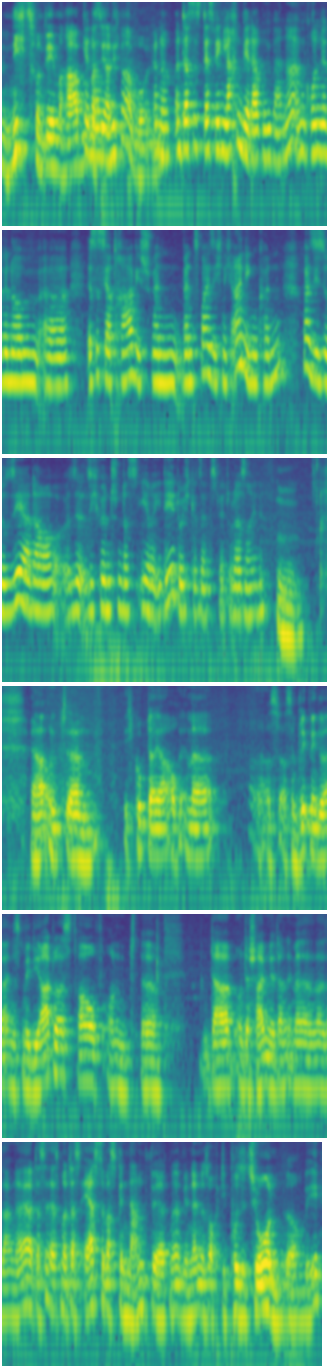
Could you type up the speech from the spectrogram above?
nichts von dem haben, genau. was sie eigentlich haben wollen. Genau. Und das ist, deswegen lachen wir darüber. Ne? Im Grunde genommen äh, ist es ja tragisch, wenn, wenn zwei sich nicht einigen können, weil sie so sehr da, sich wünschen, dass ihre Idee durchgesetzt wird oder seine. Mhm. Ja, und ähm, ich gucke da ja auch immer aus, aus dem Blickwinkel eines Mediators drauf und äh, da unterscheiden wir dann immer, sagen, naja, das ist erstmal das Erste, was genannt wird. Ne? Wir nennen es auch die Position irgendwie.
